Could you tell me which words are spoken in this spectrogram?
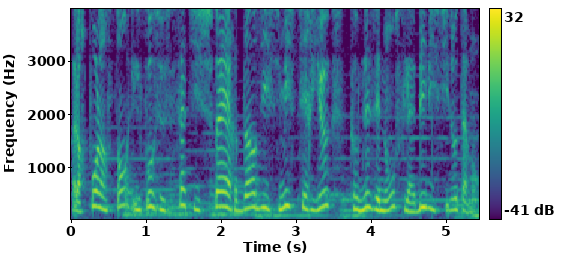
Alors pour l'instant, il faut se satisfaire d'indices mystérieux comme les énonce la BBC notamment.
